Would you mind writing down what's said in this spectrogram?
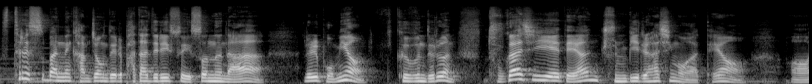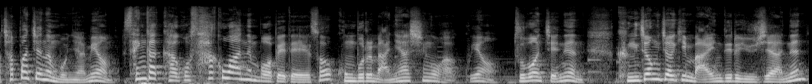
스트레스 받는 감정들을 받아들일 수 있었느냐를 보면 그분들은 두 가지에 대한 준비를 하신 것 같아요. 어, 첫 번째는 뭐냐면 생각하고 사고하는 법에 대해서 공부를 많이 하신 것 같고요. 두 번째는 긍정적인 마인드를 유지하는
